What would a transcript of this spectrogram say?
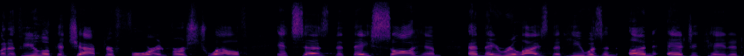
But if you look at chapter 4 and verse 12, it says that they saw him and they realized that he was an uneducated,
